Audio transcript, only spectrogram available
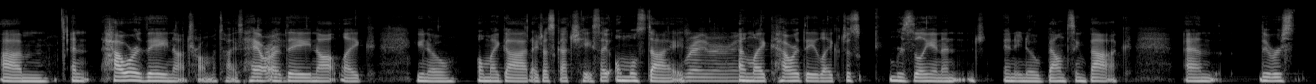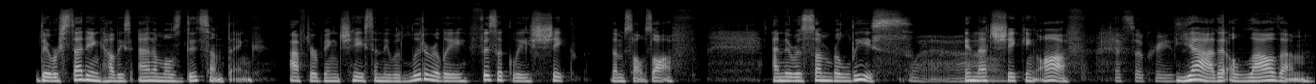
Um, and how are they not traumatized? How are they not like, you know, oh my God, I just got chased. I almost died right, right, right. and like how are they like just resilient and and you know bouncing back and there were they were studying how these animals did something after being chased and they would literally physically shake themselves off. And there was some release wow, in that shaking off. That's so crazy. yeah that allow them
